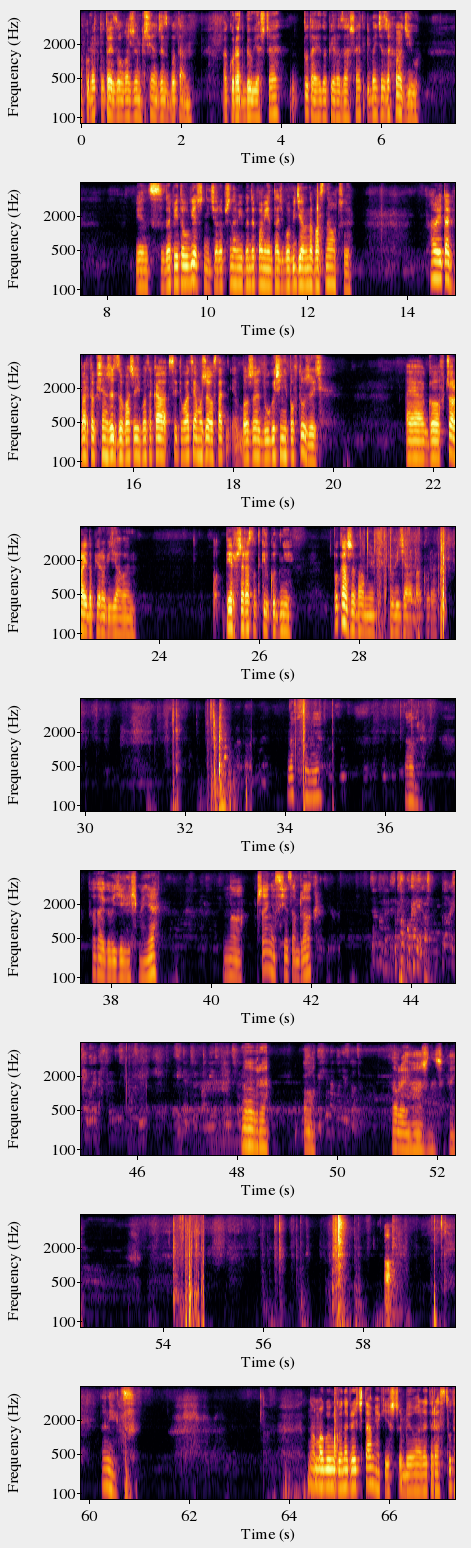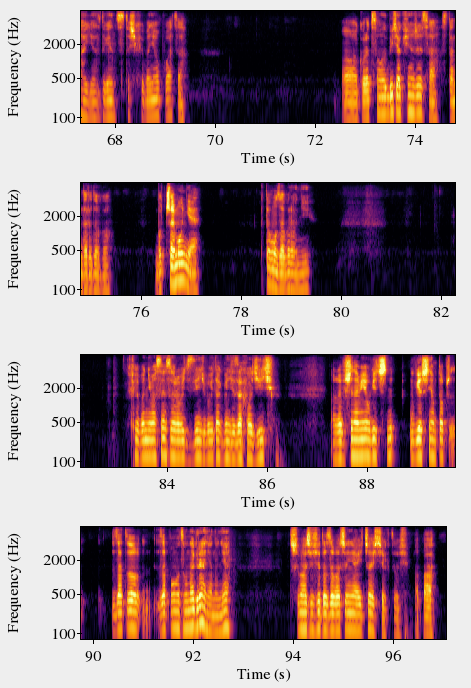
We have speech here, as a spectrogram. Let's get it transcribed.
Akurat tutaj zauważyłem księżyc, bo tam akurat był jeszcze. Tutaj dopiero zaszedł i będzie zachodził. Więc lepiej to uwiecznić, ale przynajmniej będę pamiętać, bo widziałem na własne oczy. Ale i tak warto księżyc zobaczyć, bo taka sytuacja może ostatnio, może długo się nie powtórzyć. A ja go wczoraj dopiero widziałem. Pierwszy raz od kilku dni. Pokażę wam jak go widziałem akurat. No w sumie. Dobra. Tutaj go widzieliśmy, nie? No. Przeniósł się za blok. Dobra. O. Dobra, nieważne, czekaj. O. No nic. No mogłem go nagrać tam jak jeszcze był, ale teraz tutaj jest, więc to się chyba nie opłaca. O, akurat są odbicia księżyca standardowo. Bo czemu nie? Kto mu zabroni? Chyba nie ma sensu robić zdjęć, bo i tak będzie zachodzić. Ale przynajmniej uwieczni- uwieczniam to za to za pomocą nagrania, no nie? Trzymajcie się, do zobaczenia i cześć jak ktoś. Pa pa.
